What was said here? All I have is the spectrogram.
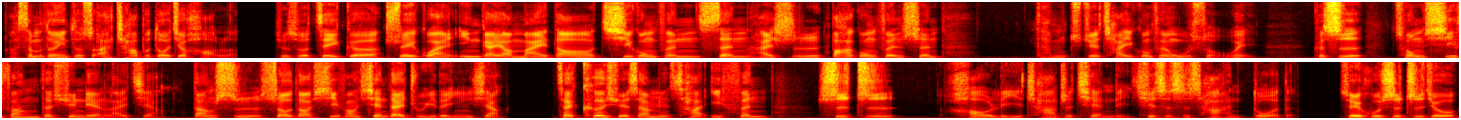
啊，什么东西都说啊，差不多就好了。就是说这个水管应该要埋到七公分深还是八公分深，他们就觉得差一公分无所谓。可是从西方的训练来讲，当时受到西方现代主义的影响，在科学上面差一分失之毫厘，差之千里，其实是差很多的。所以胡适之就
